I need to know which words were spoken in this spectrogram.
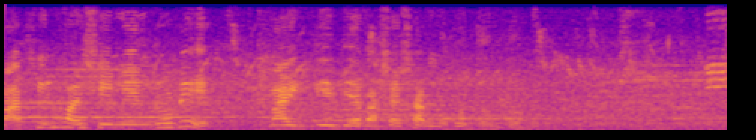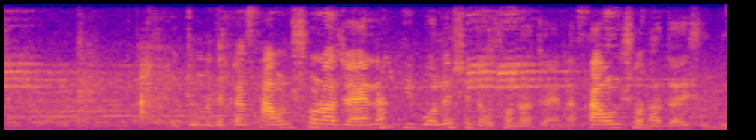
মাহফিল হয় সেই মেন রোডে মাইক দিয়ে দেয় বাসার সামনে পর্যন্ত। জন্য সাউন্ড শোনা যায় না। কি বলে সেটাও শোনা যায় না। সাউন্ড শোনা যায় শুধু।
